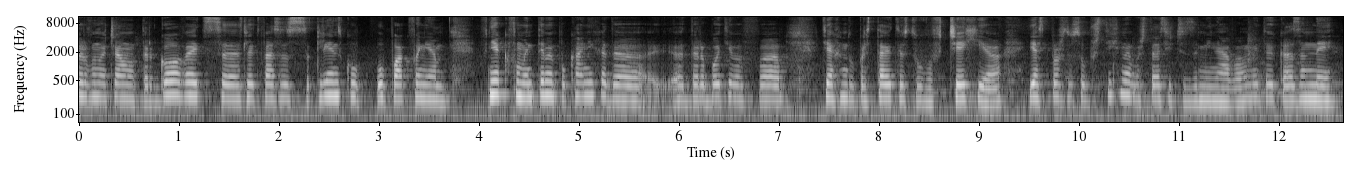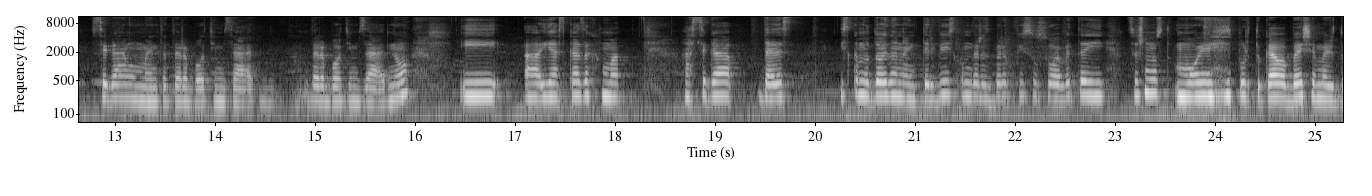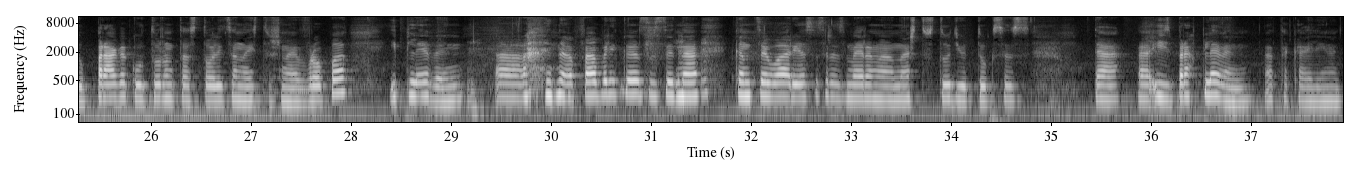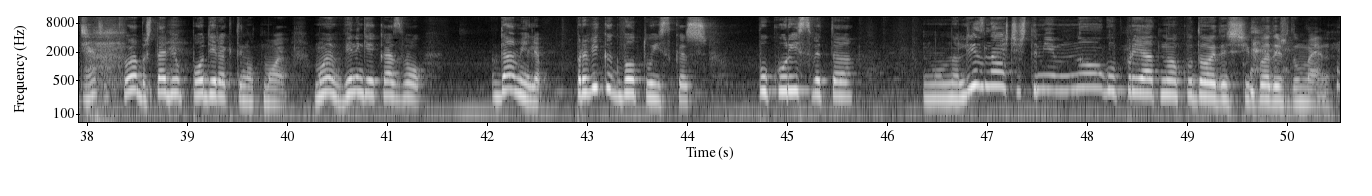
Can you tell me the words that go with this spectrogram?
първоначално търговец, след това с клиентско оплаквания. В някакъв момент те ме поканиха да, да работя в тяхното представителство в Чехия. И аз просто съобщих на баща си, че заминавам и той каза не, сега е момента да работим заедно. Да работим заедно. И, а, и аз казах, ма, аз сега дай да искам да дойда на интервю, искам да разбера какви са условията и всъщност моят избор тогава беше между Прага, културната столица на Източна Европа и Плевен, а, на фабрика с една канцелария с размера на нашето студио тук с да, а, избрах плевен, а така или иначе. Твоя баща е бил по-директен от моя. Моя винаги е казвал, да, Миля, прави каквото искаш, покори света, но нали знаеш, че ще ми е много приятно, ако дойдеш и бъдеш до мен?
